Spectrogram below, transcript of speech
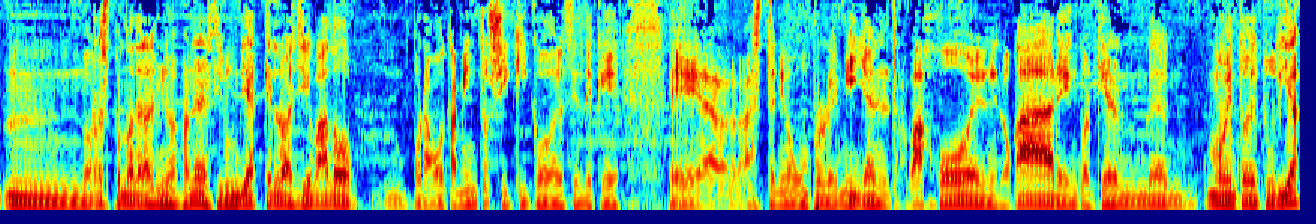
mm, no responda de las mismas maneras. Es decir, un día que lo has llevado por agotamiento psíquico, es decir, de que eh, has tenido algún problemilla en el trabajo, en el hogar, en cualquier eh, momento de tu día,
